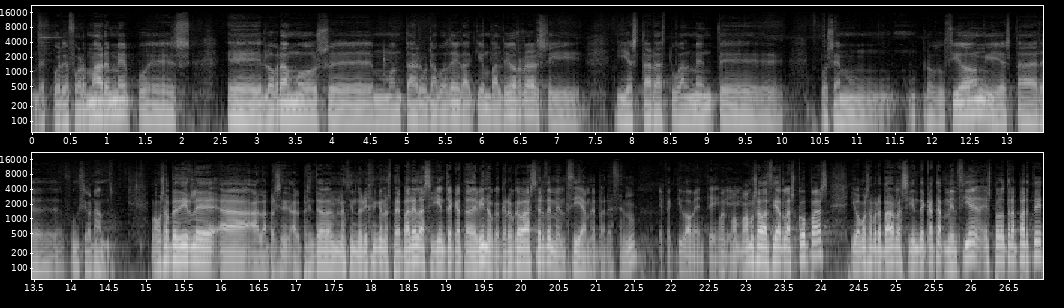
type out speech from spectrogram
después de formarme, pues eh, logramos montar una bodega aquí en Valdeorras y, y estar actualmente pues en producción y estar funcionando. Vamos a pedirle al presidente de la Denominación de Origen que nos prepare la siguiente cata de vino, que creo que va a ser de Mencía, me parece, ¿no? Efectivamente. Bueno, eh, vamos a vaciar las copas y vamos a preparar la siguiente cata. Mencía es, por otra parte,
